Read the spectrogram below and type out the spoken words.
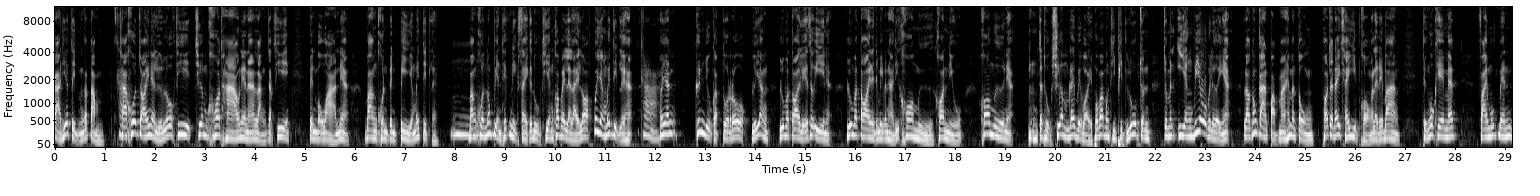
กาสที่จะติดมันก็ต่ำค่ะชาโคจอยเนี่ยหรือโรคที่เชื่อมข้อเท้าเนี่ยนะหลังจากที่เป็นเบาหวานเนี่ย บางคนเป็นปียังไม่ติดเลย บางคนต้องเปลี่ยนเทคนิคใส่กระดูกเทียมเข้าไปหลาย ๆ รอบก็ยังไม่ติดเลยฮะค่ะเพราะฉะนั้น ขึ้นอยู่กับตัวโรค หรืออย่าง rheumatoid หรือ SLE เนี่ย rheumatoid เนี่ยจะมีปัญหาที่ข้อมือข้อนิ้ว ข้อมือเนี่ยจะถูกเชื่อมได้บ่อยๆ เพราะว่าบางทีผิดรูปจนจนมันเอียงเบี้ยวไปเลยอย่างเงี้ย เราต้องการปรับมาให้มันตรง เพราะจะได้ใช้หยิบของอะไรได้บ้าง ถึงโอเคแต่ fine movement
